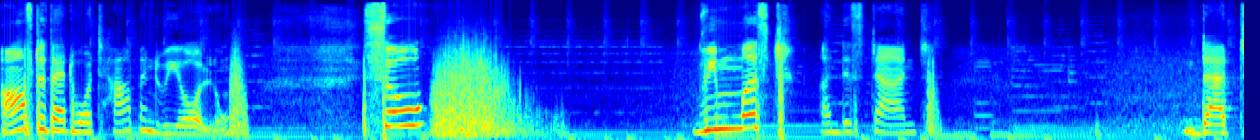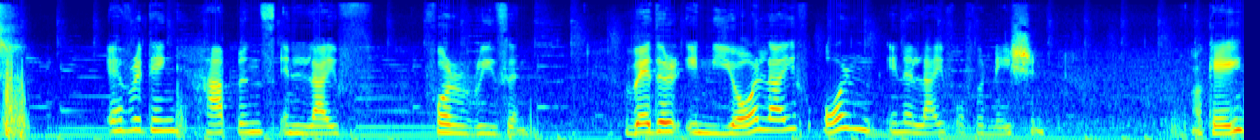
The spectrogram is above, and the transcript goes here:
after that, what happened, we all know. So, we must understand that everything happens in life for a reason, whether in your life or in a life of a nation. Okay?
